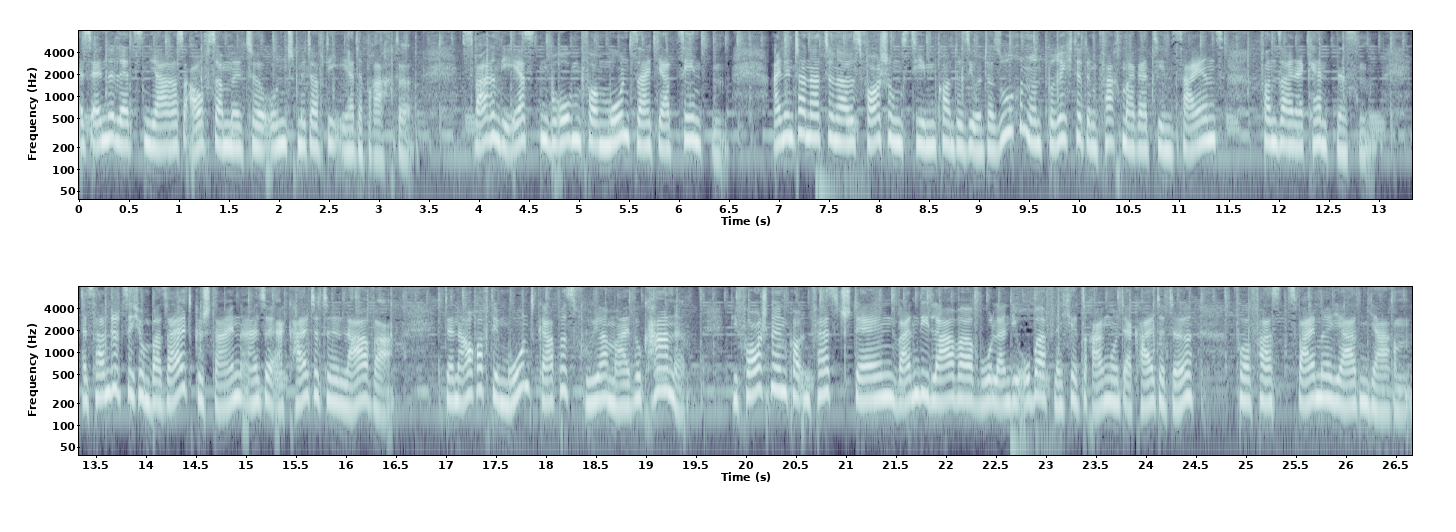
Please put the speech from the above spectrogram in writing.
es Ende letzten Jahres aufsammelte und mit auf die Erde brachte. Es waren die ersten Proben vom Mond seit Jahrzehnten. Ein internationales Forschungsteam konnte sie untersuchen und berichtet im Fachmagazin Science von seinen Erkenntnissen. Es handelt sich um Basaltgestein, also erkaltete Lava. Denn auch auf dem Mond gab es früher mal Vulkane. Die Forschenden konnten feststellen, wann die Lava wohl an die Oberfläche drang und erkaltete, vor fast zwei Milliarden Jahren.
